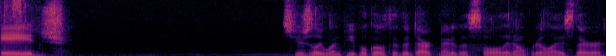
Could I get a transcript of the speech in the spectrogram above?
age. It's usually when people go through the dark night of the soul, they don't realize they're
